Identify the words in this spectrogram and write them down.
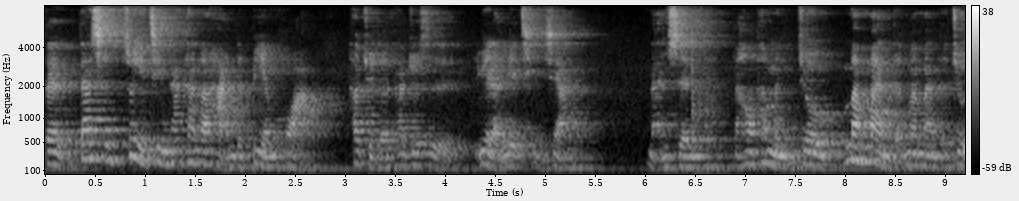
但，但是最近他看到韩的变化，他觉得他就是越来越倾向男生，然后他们就慢慢的、慢慢的就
